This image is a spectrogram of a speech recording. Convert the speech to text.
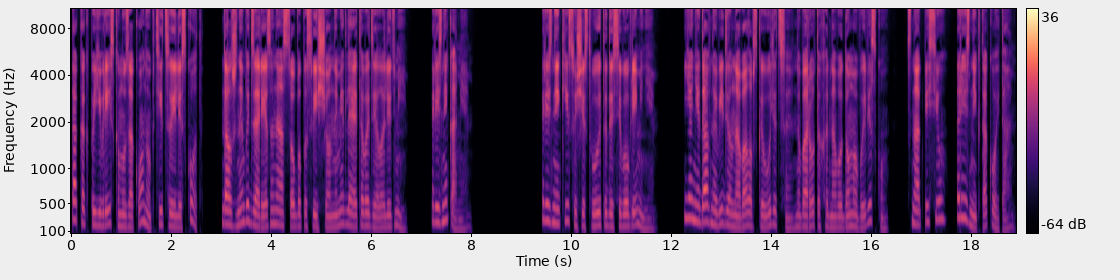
так как по еврейскому закону птица или скот должны быть зарезаны особо посвященными для этого дела людьми — резниками. Резники существуют и до сего времени. Я недавно видел на Валовской улице на воротах одного дома вывеску с надписью «Резник такой-то».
